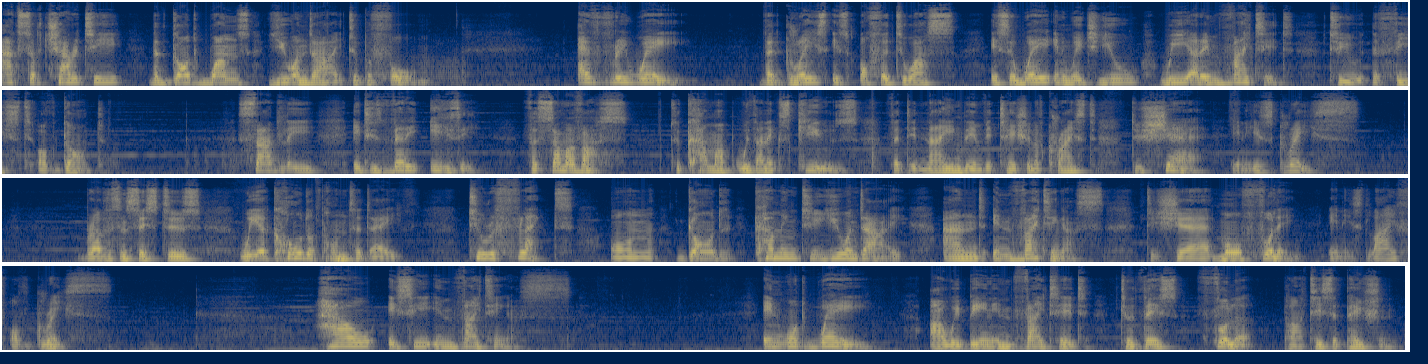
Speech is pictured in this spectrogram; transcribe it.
acts of charity that God wants you and I to perform. Every way that grace is offered to us is a way in which you we are invited to the feast of God. Sadly, it is very easy for some of us to come up with an excuse for denying the invitation of Christ to share in His grace. Brothers and sisters, we are called upon today to reflect on God coming to you and I and inviting us to share more fully in His life of grace. How is He inviting us? In what way are we being invited to this fuller participation?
